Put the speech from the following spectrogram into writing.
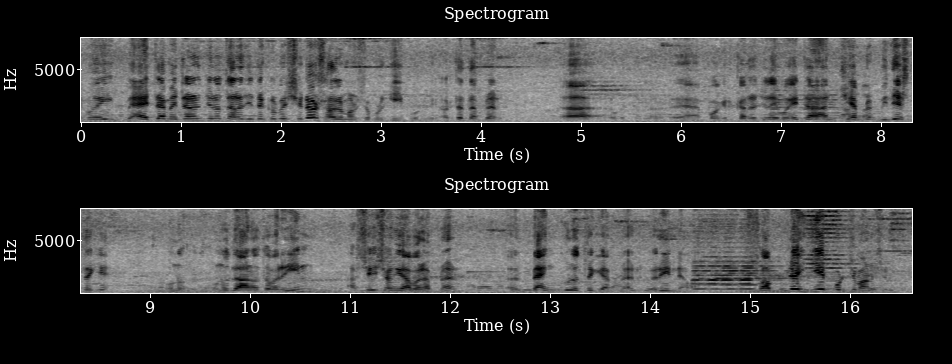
এবং এই ব্যয়টা মেটানোর জন্য তারা যেটা করবে, সেটাও সাধারণ মানুষের উপর গিয়েই পড়বে। অর্থাৎ আপনার পকেট কাটার জন্য। এবং এটা আনছে আপনার বিদেশ থেকে। অনুদান অথবা ঋণ, আর সেই সঙ্গে আবার আপনার ব্যাংকগুলো থেকে আপনার ঋণ নেওয়া। সবটাই গিয়ে পড়ছে মানুষের উপরে।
